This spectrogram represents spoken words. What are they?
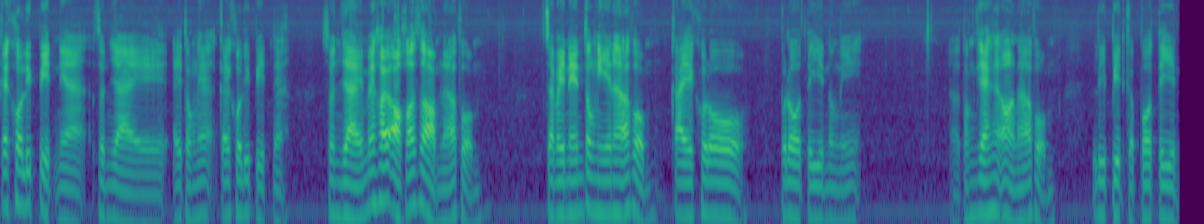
ไกลโคลิปิดเนี่ยส่วนใหญ่ไอ้ตรงเนี้ยไกลโคลิปิดเนี่ยส่วนใหญ่ไม่ค่อยออกข้อสอบนะครับผมจะไปเน้นตรงนี้นะครับผมไกลโครโปรตีนตรงนี้ ต้องแยกให้ออกนะครับผมลิปิดกับโปรตีน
